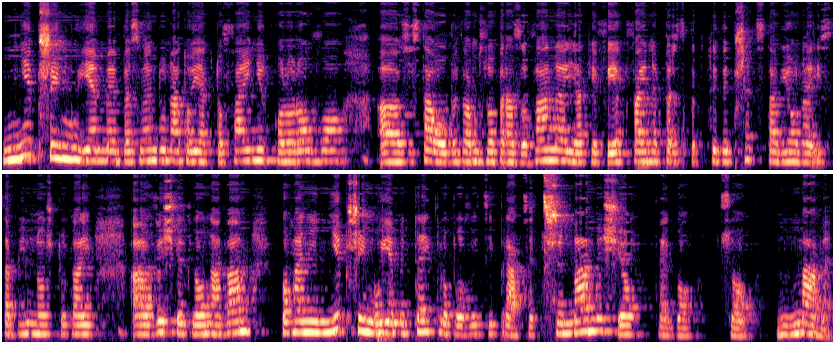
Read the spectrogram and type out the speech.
nie przyjmujemy bez względu na to, jak to fajnie, kolorowo e, zostałoby Wam zobrazowane, jakie jak fajne perspektywy przedstawione i stabilność tutaj e, wyświetlona Wam. Kochani, nie przyjmujemy tej propozycji pracy. Trzymamy się tego, co mamy.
